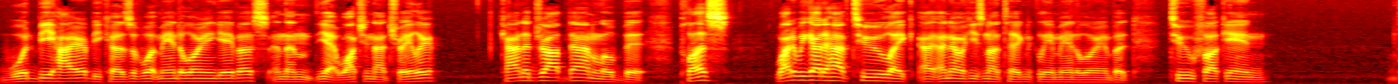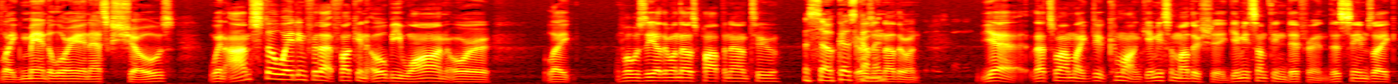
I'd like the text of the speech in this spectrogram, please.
would be higher because of what Mandalorian gave us, and then yeah, watching that trailer kind of dropped down a little bit. Plus, why do we got to have two like I, I know he's not technically a Mandalorian, but two fucking like Mandalorian esque shows when I'm still waiting for that fucking Obi Wan or like what was the other one that was popping out too? Ahsoka's There coming. another one. Yeah, that's why I'm like, dude, come on, give me some other shit. Give me something different. This seems like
